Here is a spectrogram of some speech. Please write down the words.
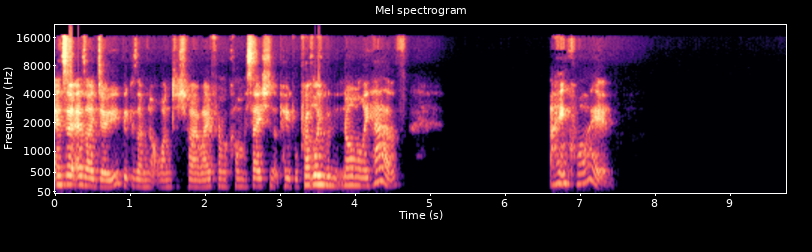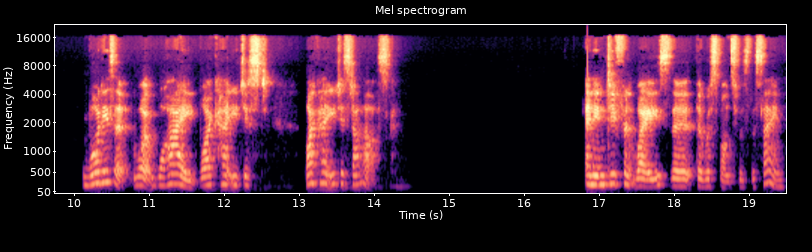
And so, as I do, because I'm not one to shy away from a conversation that people probably wouldn't normally have, I inquired What is it? What why? Why can't you just why can't you just ask? And in different ways the, the response was the same.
